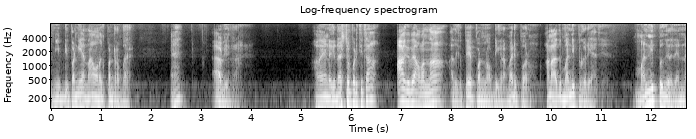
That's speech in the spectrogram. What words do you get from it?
நீ இப்படி பண்ணியா நான் உனக்கு பண்ணுறேன் பார். ஆ? அப்படின்றாங்க. அவன் எனக்கு நஷ்டப்படுத்திட்டான். ஆகவே அவன் தான் அதுக்கு பே பண்ணணும் அப்படிங்கிற மாதிரி போகிறோம் ஆனால் அது மன்னிப்பு கிடையாது. மன்னிப்புங்கிறது என்ன?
